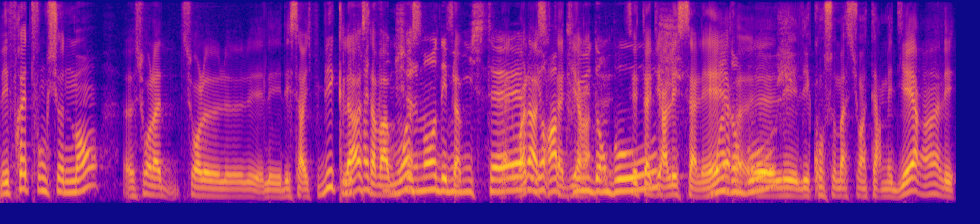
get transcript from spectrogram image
Les frais de fonctionnement euh, sur, la, sur le- le- les, les services publics, Les là, ça va moins. fonctionnement des ça- ministères, voilà, il y aura c'est-à-dire- plus d'embauches, C'est-à-dire les salaires, euh, les, les consommations intermédiaires, hein, les-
